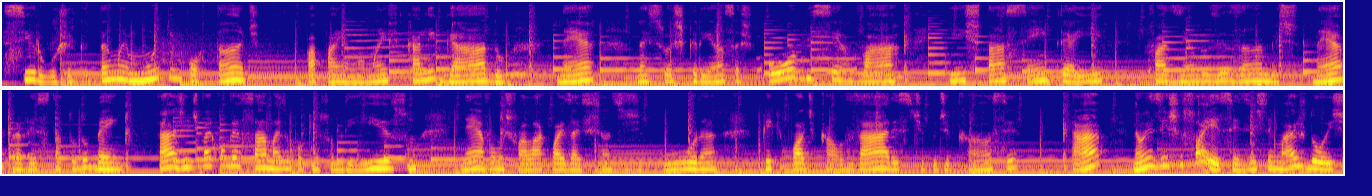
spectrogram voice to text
cirúrgico. Então é muito importante papai e a mamãe ficar ligado, né, nas suas crianças, observar e estar sempre aí fazendo os exames, né, para ver se está tudo bem tá? A gente vai conversar mais um pouquinho sobre isso, né? Vamos falar quais as chances de cura, o que, que pode causar esse tipo de câncer, tá? Não existe só esse, existem mais dois,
